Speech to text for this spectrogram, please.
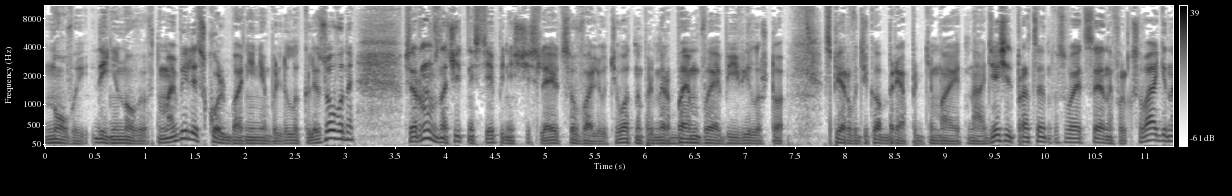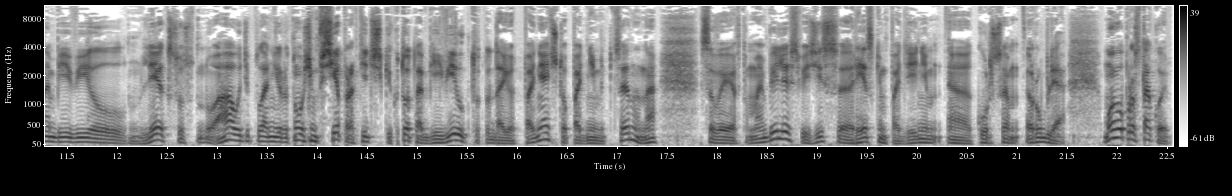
новые, да и не новые автомобили, сколь бы они ни были локализованы, все равно в значительной степени исчисляются в валюте. Вот, например, BMW объявила, что с 1 декабря поднимает на 10% свои цены, Volkswagen объявил, Lexus, ну, Audi планирует, ну, в общем, все практически, кто-то объявил, кто-то дает понять, что поднимет цены на свои автомобили в связи с резким падением э, курса рубля. Мой вопрос такой,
